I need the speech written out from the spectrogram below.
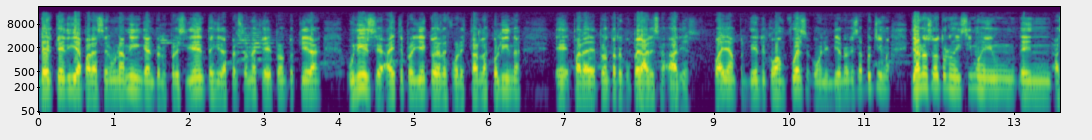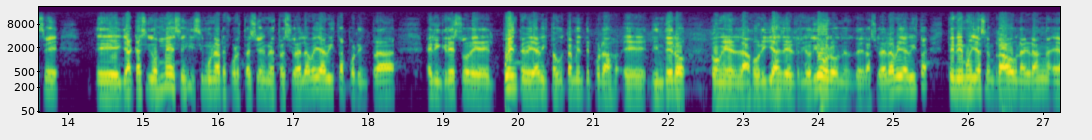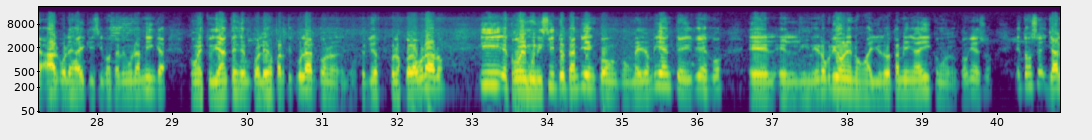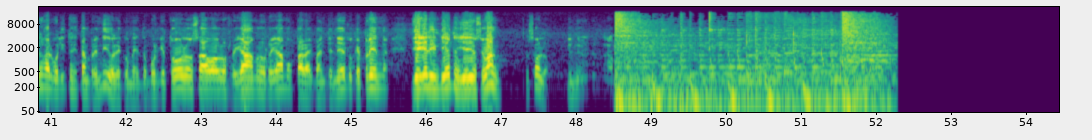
ver qué día para hacer una minga entre los presidentes y las personas que de pronto quieran unirse a este proyecto de reforestar las colinas eh, para de pronto recuperar esas áreas. Vayan perdiendo y cojan fuerza con el invierno que se aproxima. Ya nosotros nos hicimos en, hace eh, ya casi dos meses hicimos una reforestación en nuestra ciudad de la Bellavista por entrar el ingreso del puente Bellavista justamente por el eh, lindero con las orillas del río de Oro, de la ciudad de la Bellavista. Tenemos ya sembrado una gran eh, árboles ahí que hicimos también una minga con estudiantes de un colegio particular con, con los colaboraron y con el municipio también, con, con medio ambiente y riesgo. El, ingeniero Briones nos ayudó también ahí con, eso. Entonces ya los arbolitos están prendidos, le comento, porque todos los sábados los regamos, los regamos para mantenerlo, que prenda. Llega el invierno y ellos se van, solo.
